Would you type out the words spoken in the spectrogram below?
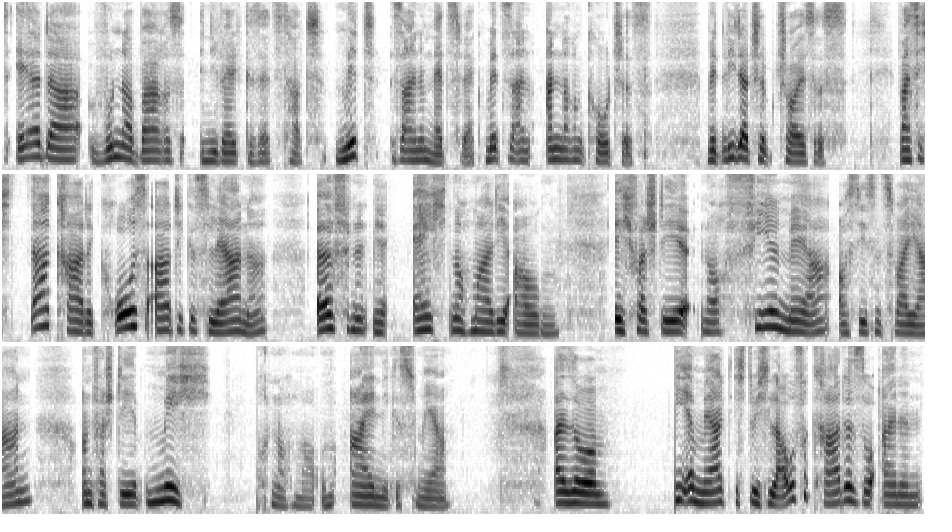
dass er da Wunderbares in die Welt gesetzt hat mit seinem Netzwerk, mit seinen anderen Coaches, mit Leadership Choices. Was ich da gerade großartiges lerne, öffnet mir echt nochmal die Augen. Ich verstehe noch viel mehr aus diesen zwei Jahren und verstehe mich auch nochmal um einiges mehr. Also, wie ihr merkt, ich durchlaufe gerade so einen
